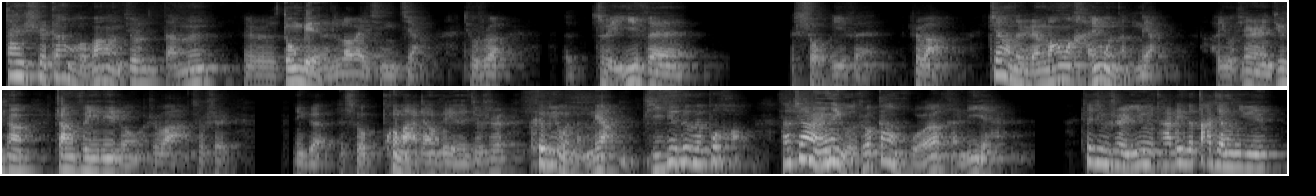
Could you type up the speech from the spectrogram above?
但是肝火旺就是咱们呃东北的老百姓讲，就是说嘴一分，手一分，是吧？这样的人往往很有能量啊。有些人就像张飞那种，是吧？就是那个说破马张飞的，就是特别有能量，脾气特别不好。他这样人有的时候干活很厉害，这就是因为他这个大将军。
